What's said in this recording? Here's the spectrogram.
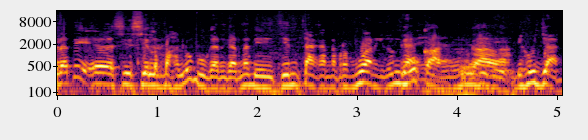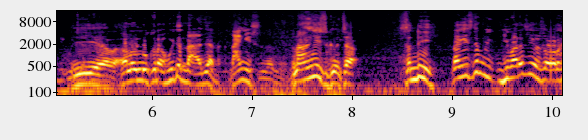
Berarti eh, sisi lemah lu bukan karena dicinta karena perempuan gitu enggak? Bukan, ya? enggak Di, lah. di hujan, di hujan. Iya. Kalau lu kena hujan nah aja nah. nangis. Nangis gue, Cak. sedih. Nangisnya gimana sih seorang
